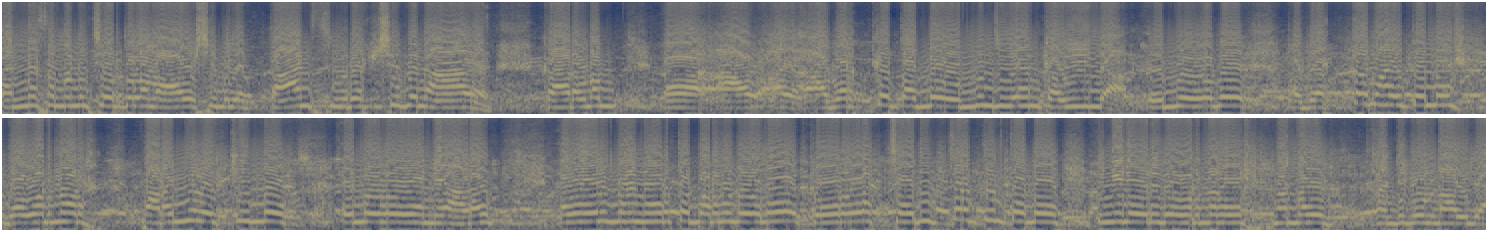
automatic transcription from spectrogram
തന്നെ സംബന്ധിച്ചിടത്തോളം ആവശ്യമില്ല. താൻ സുരക്ഷിതനാണ്. കാരണം അവർക്ക് തന്നെ ഒന്നും ചെയ്യാൻ കഴിയില്ല എന്നുള്ളത് വ്യക്തമായി തന്നെ ഗവർണർ പറഞ്ഞു വെക്കുന്നു എന്നുള്ളത് തന്നെയാണ്. അതായത് ഞാൻ നേരത്തെ പറഞ്ഞതുപോലെ കേരള ചരിത്രത്തിൽ തന്നെ ഇങ്ങനെ ഒരു ഗവർണറെ നമ്മൾ കണ്ടിട്ടുണ്ടാവില്ല.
